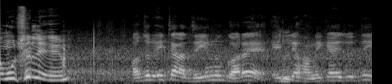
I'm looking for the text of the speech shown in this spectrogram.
অমুসলিম তারা যেইনু এইলে হনিকায় যদি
